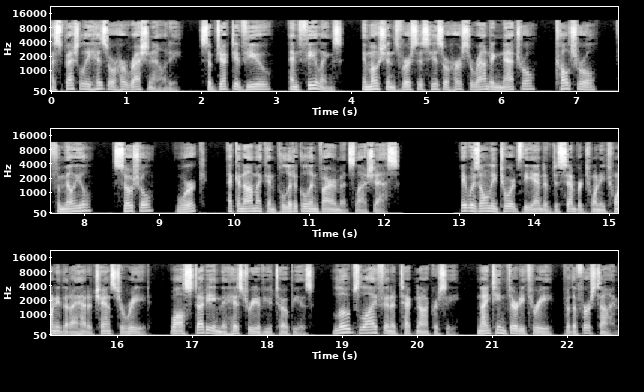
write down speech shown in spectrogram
especially his or her rationality, subjective view, and feelings, emotions versus his or her surrounding natural, cultural, familial, social, work, economic and political environment s. It was only towards the end of December 2020 that I had a chance to read, while studying the history of utopias, Loeb's Life in a Technocracy, 1933, for the first time.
